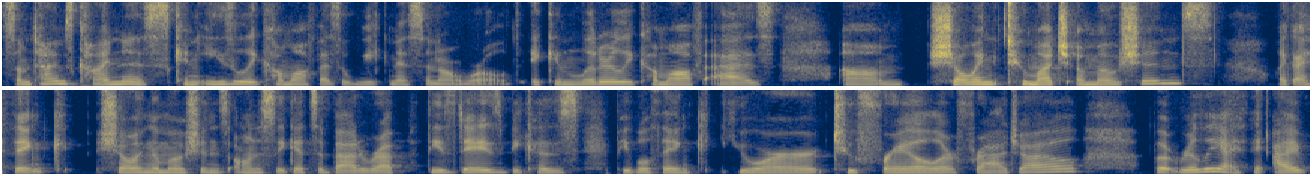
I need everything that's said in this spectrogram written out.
sometimes kindness can easily come off as a weakness in our world. It can literally come off as um, showing too much emotions. Like, I think showing emotions honestly gets a bad rep these days because people think you are too frail or fragile. But really, I think I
